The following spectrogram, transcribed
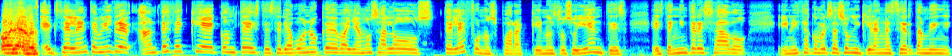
Hola. Excelente, Mildred. Antes de que conteste, sería bueno que vayamos a los teléfonos para que nuestros oyentes estén interesados en esta conversación y quieran hacer también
